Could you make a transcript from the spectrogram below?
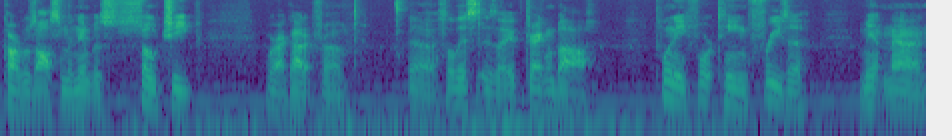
card was awesome, and it was so cheap where I got it from. Uh, so this is a Dragon Ball 2014 Frieza Mint 9.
